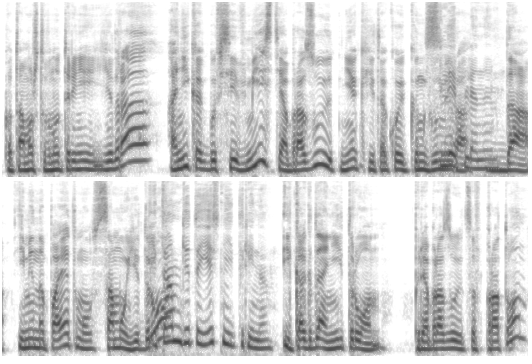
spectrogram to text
потому что внутри ядра они как бы все вместе образуют некий такой конгломерат. Слеплены. Да, именно поэтому само ядро... И там где-то есть нейтрино. И когда нейтрон преобразуется в протон,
